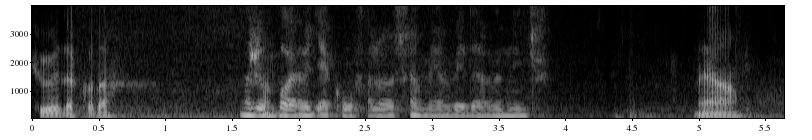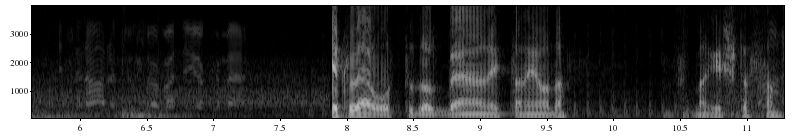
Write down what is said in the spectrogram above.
küldök oda. Nagyobb baj, hogy Echo felől semmilyen védelmünk nincs. Ja. Két leót tudok beállítani oda. Ezt meg is teszem.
